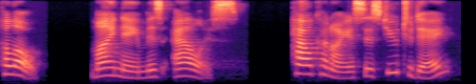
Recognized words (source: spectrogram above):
Hello, my name is Alice. How can I assist you today?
